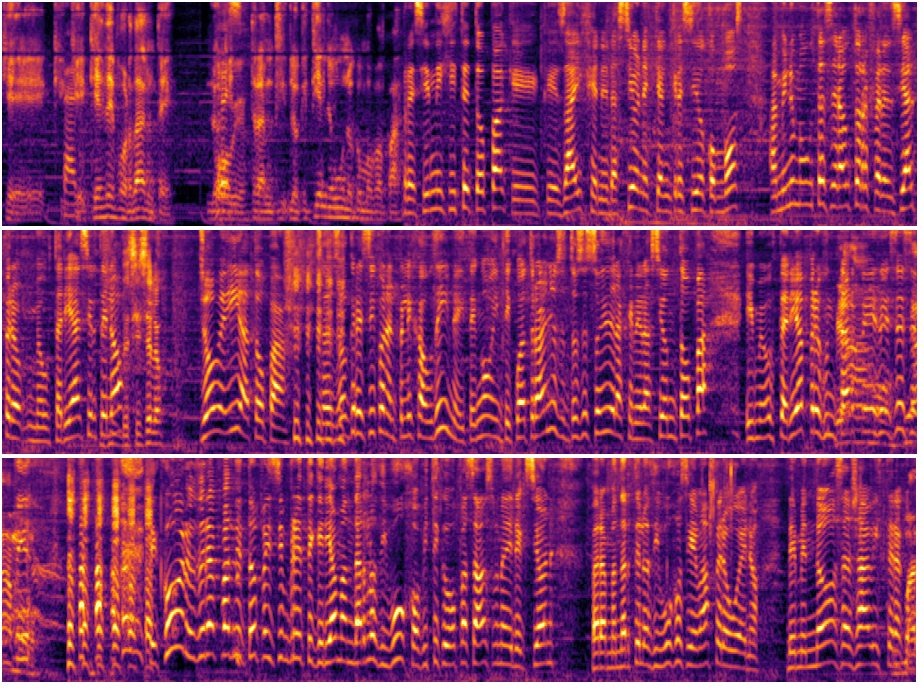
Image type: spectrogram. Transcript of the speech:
que, que es desbordante lo, que tiene uno como papá. Recién dijiste, Topa, que, ya hay generaciones que han crecido con vos. A mí no me gusta ser autorreferencial, pero me gustaría decírtelo. Decíselo. Yo veía Topa. O sea, yo crecí con el Peli Jaudine y tengo 24 años, entonces soy de la generación Topa y me gustaría preguntarte en ese sentido. te juro, yo era fan de Topa y siempre te quería mandar los dibujos. Viste que vos pasabas una dirección para mandarte los dibujos y demás, pero bueno, de Mendoza ya, viste, era como...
